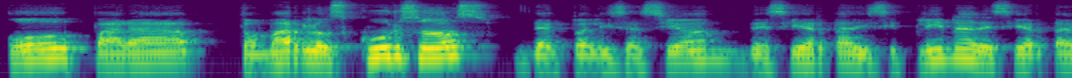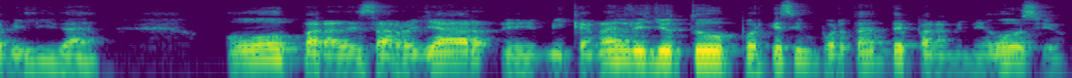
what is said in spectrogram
o para tomar los cursos de actualización de cierta disciplina, de cierta habilidad, o para desarrollar eh, mi canal de YouTube porque es importante para mi negocio.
